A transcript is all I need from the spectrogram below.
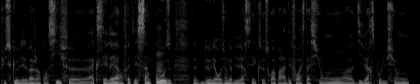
puisque l'élevage intensif euh, accélère en fait les cinq Mm. causes euh, de l'érosion de la biodiversité, que ce soit par la déforestation, euh, diverses pollutions,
